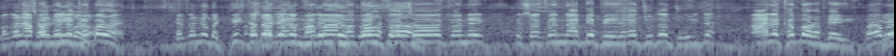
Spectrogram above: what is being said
મગન આપણને ખબર હોય. સગનને બધી જ ખબર છે કે મગન મગન તો છે કે નહીં. એ સગન ના બે ભેગા જુદા જોડી છે. આને ખબર હોય બેરી બરાબર?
